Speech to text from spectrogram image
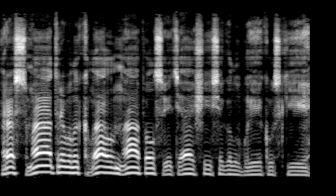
рассматривал и клал на пол светящиеся голубые куски.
